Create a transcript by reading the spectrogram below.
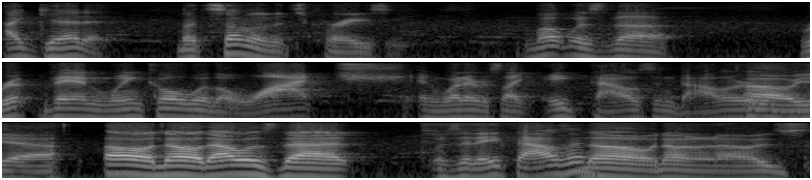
I get it. But some of it's crazy. What was the Rip Van Winkle with a watch and whatever's like eight thousand dollars? Oh yeah. Oh no, that was that. Was it eight thousand? No, no, no, no. It was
